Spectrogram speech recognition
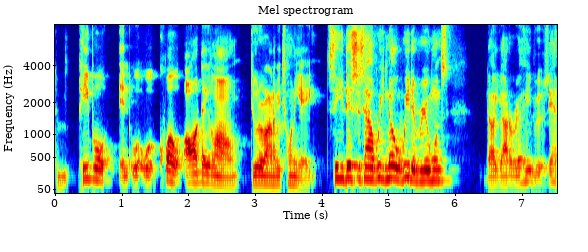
The people in, will, will quote all day long Deuteronomy 28. See, this is how we know we the real ones. No, y'all the real Hebrews. Yeah,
